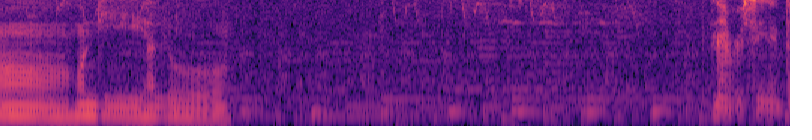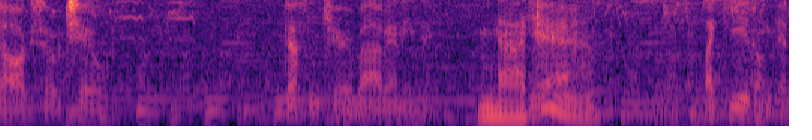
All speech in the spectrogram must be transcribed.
Oh, Hundi, hallo. Never seen a dog so chill. Doesn't care about anything. Na du. Yeah. Like you don't get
